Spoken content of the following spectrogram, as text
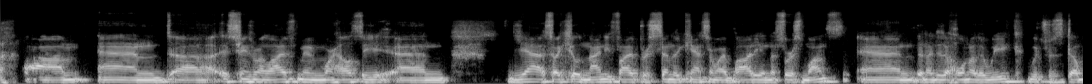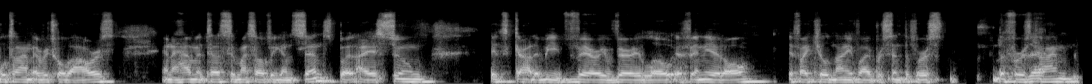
um, and uh, it's changed my life, made me more healthy. And yeah, so I killed 95% of the cancer in my body in the first month. And then I did a whole nother week, which was double time every 12 hours. And I haven't tested myself again since, but I assume it's got to be very, very low, if any at all. If I killed 95% the first, the first that, time,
